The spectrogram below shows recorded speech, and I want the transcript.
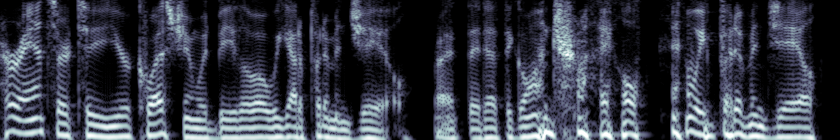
Her answer to your question would be, well, we got to put him in jail, right? They'd have to go on trial and we put him in jail.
